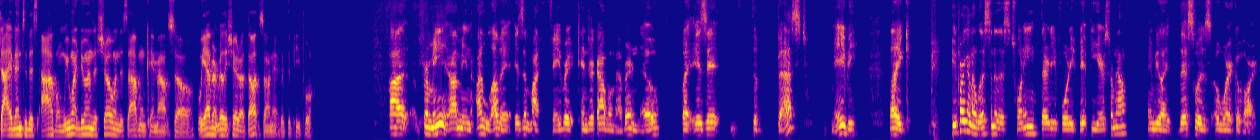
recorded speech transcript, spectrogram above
dive into this album. We weren't doing the show when this album came out, so we haven't really shared our thoughts on it with the people. Uh, for me, I mean, I love it. Isn't my favorite Kendrick album ever? No, but is it the best? Maybe. Like people are going to listen to this 20, 30, 40, 50 years from now and be like, this was a work of art.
